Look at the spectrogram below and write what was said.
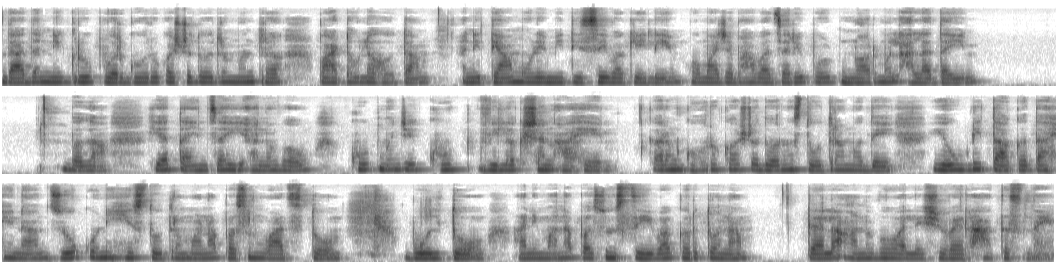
दादांनी ग्रुपवर घोरकष्टदोद्र मंत्र पाठवला होता आणि त्यामुळे मी ती सेवा केली व माझ्या भावाचा रिपोर्ट नॉर्मल आला ताई. बघा या ताईंचाही अनुभव खूप म्हणजे खूप विलक्षण आहे. कारण घोरकष्टधोरण स्तोत्रामध्ये एवढी ताकद आहे ना जो कोणी हे स्तोत्र मनापासून वाचतो बोलतो आणि मनापासून सेवा करतो ना त्याला अनुभव आल्याशिवाय राहतच नाही.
